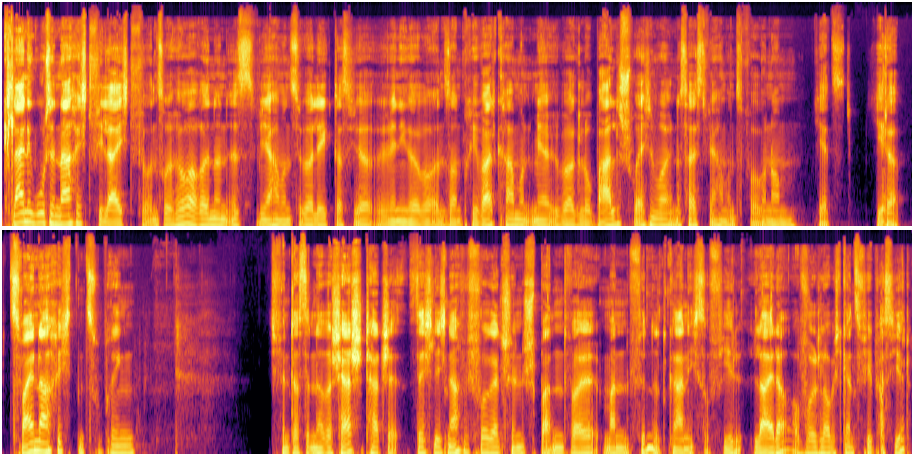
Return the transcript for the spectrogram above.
kleine gute Nachricht vielleicht für unsere Hörerinnen ist, wir haben uns überlegt, dass wir weniger über unseren Privatkram und mehr über Globales sprechen wollen. Das heißt, wir haben uns vorgenommen, jetzt jeder zwei Nachrichten zu bringen. Ich finde das in der Recherche tatsächlich nach wie vor ganz schön spannend, weil man findet gar nicht so viel, leider, obwohl, glaube ich, ganz viel passiert.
